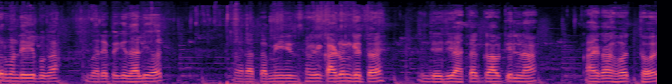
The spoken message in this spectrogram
तर म्हणजे हे बघा बऱ्यापैकी झाली हत. तर आता मी सगळी काढून घेत आहे म्हणजे जी हातात गावतील ना काय काय हत थय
